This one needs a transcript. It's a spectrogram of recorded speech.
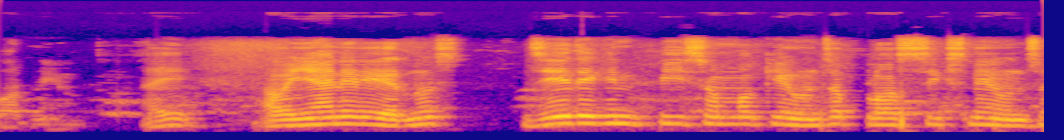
पर्ने हो। है? अब यहाँनिर हेर्नुहोस्। जेदेखि पीसम्म के हुन्छ? प्लस सिक्स नै हुन्छ।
